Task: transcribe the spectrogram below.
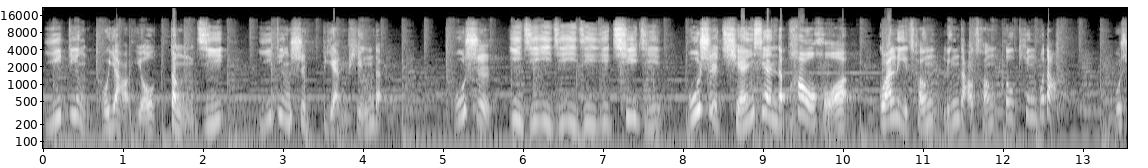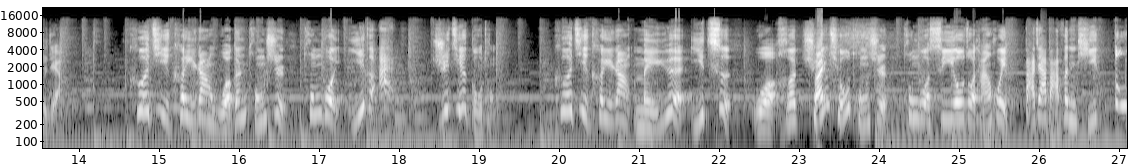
一定不要有等级，一定是扁平的，不是一级一级一级一级七级，不是前线的炮火。管理层、领导层都听不到，不是这样。科技可以让我跟同事通过一个 app 直接沟通，科技可以让每月一次我和全球同事通过 CEO 座谈会，大家把问题都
